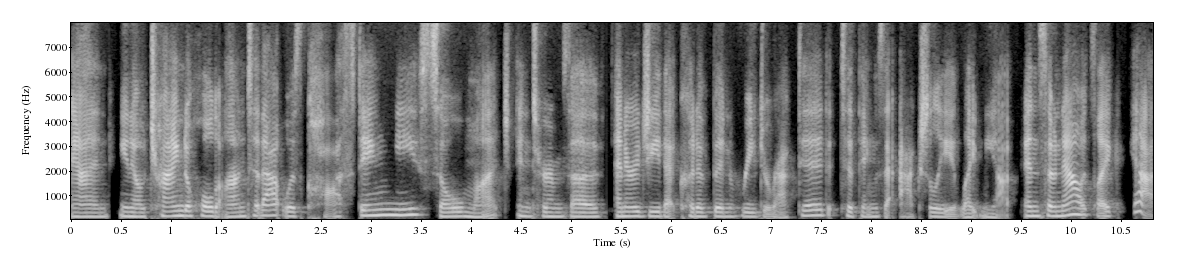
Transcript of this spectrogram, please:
And, you know, trying to hold on to that was costing me so much in terms of energy that could have been redirected to things that actually light me up. And so now it's like, yeah,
